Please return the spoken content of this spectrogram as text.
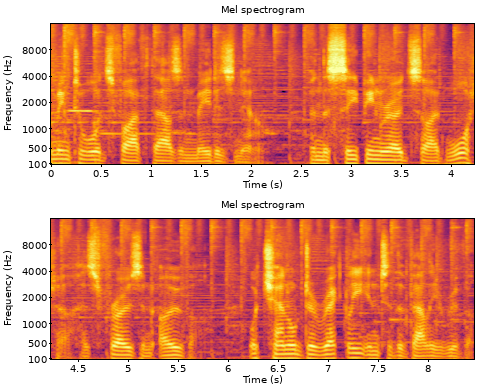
Climbing towards 5,000 metres now, and the seeping roadside water has frozen over or channeled directly into the Valley River.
